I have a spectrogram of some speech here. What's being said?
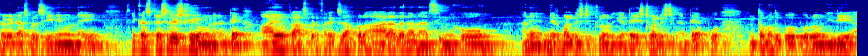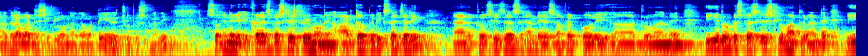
ప్రైవేట్ హాస్పిటల్స్ ఏమేమి ఉన్నాయి? ఇక్కడ స్పెషలిస్టులు ఏమున్నాయి అంటే ఆ యొక్క hospital for example Aradhana nursing home. అని నిర్మల్ డిస్టిక్లో ఉంది. అంటే ఎస్టివల్ డిస్టిక్ అంటే అంతమందుకు పూర్వం ఇది ఆదిలాబాద్ డిస్టిక్లో ఉన్నది కాబట్టి ఇది చూపిస్తున్నది. సో ఎనివే ఇక్కడ స్పెషలిస్ట్లు ఏమి ఉన్నాయి? Orthopaedic surgery and procedures and S one five polytrauma అని. ఈ రెండు స్పెషలిస్టులు మాత్రమే అంటే ఈ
